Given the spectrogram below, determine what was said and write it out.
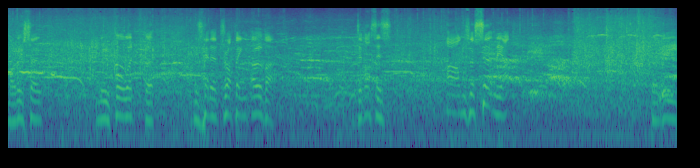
Maruso move forward, but his header dropping over. De Vos's arms were certainly up. But the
